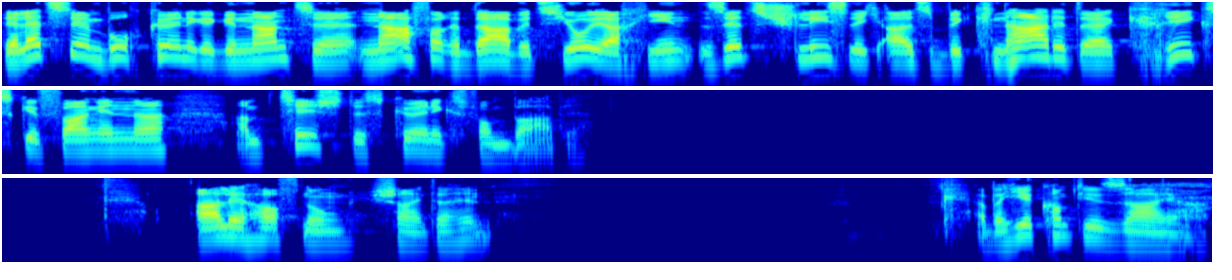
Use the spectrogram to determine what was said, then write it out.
Der letzte im Buch Könige genannte Nachfahre Davids, Joachim, sitzt schließlich als begnadeter Kriegsgefangener am Tisch des Königs von Babel. Alle Hoffnung scheint dahin. Aber hier kommt Jesaja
